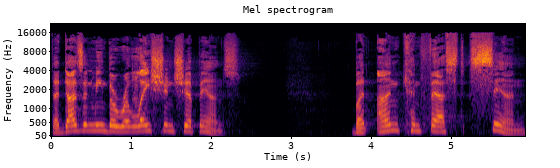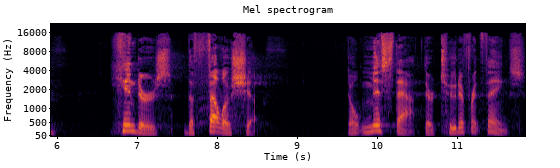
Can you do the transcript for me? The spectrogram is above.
that doesn't mean the relationship ends. But unconfessed sin hinders the fellowship. Don't miss that. They're two different things.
